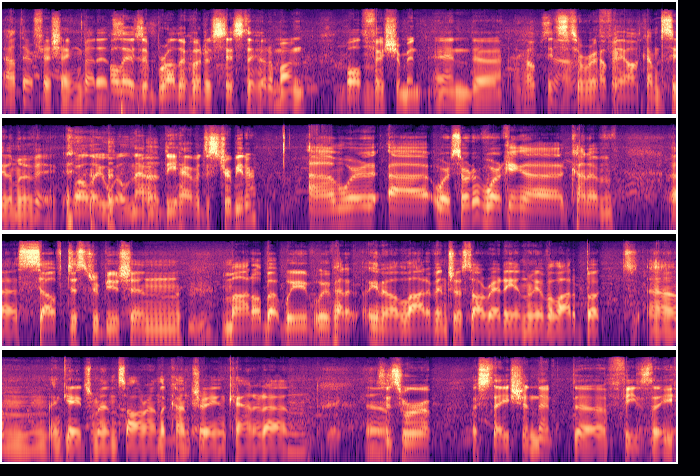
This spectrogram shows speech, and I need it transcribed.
out there fishing, but it's. Well, there's a brotherhood or sisterhood among all fishermen, and uh, I hope so. it's terrific. I terrific. hope they all come to see the movie. well, they will. Now, do you have a distributor? Um, we're uh, we're sort of working a kind of uh, self-distribution model, but we've we've had you know a lot of interest already, and we have a lot of booked um, engagements all around the country in Canada, and uh, Since we're a station that uh, feeds the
